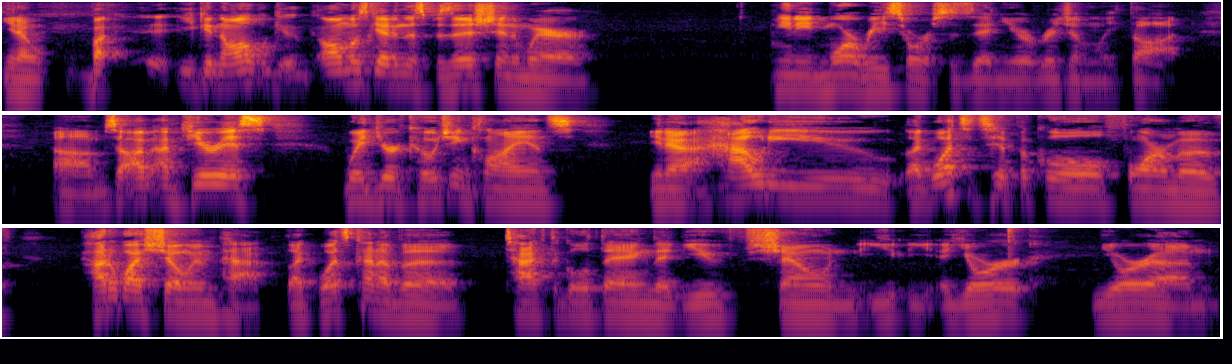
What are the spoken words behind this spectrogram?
you know, but uh, you can all, almost get in this position where you need more resources than you originally thought. Um, so I'm, I'm curious with your coaching clients, you know, how do you like what's a typical form of how do I show impact? Like what's kind of a tactical thing that you've shown y- y- your your um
